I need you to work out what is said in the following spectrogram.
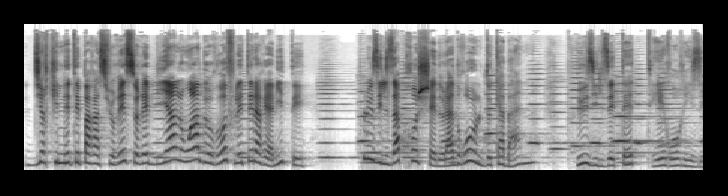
Dire qu'ils n'étaient pas rassurés serait bien loin de refléter la réalité. Plus ils approchaient de la drôle de cabane, plus ils étaient terrorisés.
